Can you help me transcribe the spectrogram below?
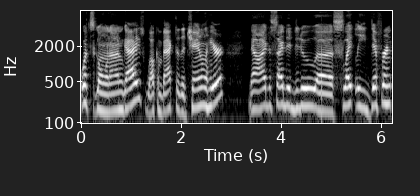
What's going on, guys? Welcome back to the channel here. Now, I decided to do a slightly different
